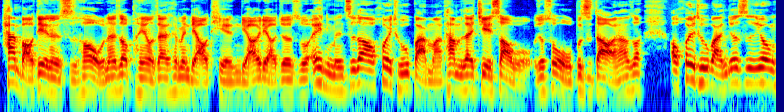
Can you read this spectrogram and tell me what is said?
汉堡店的时候，我那时候朋友在上面聊天聊一聊，就是说，哎、你们知道绘图板吗？他们在介绍我，我就说我不知道，然后说，哦，绘图板就是用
